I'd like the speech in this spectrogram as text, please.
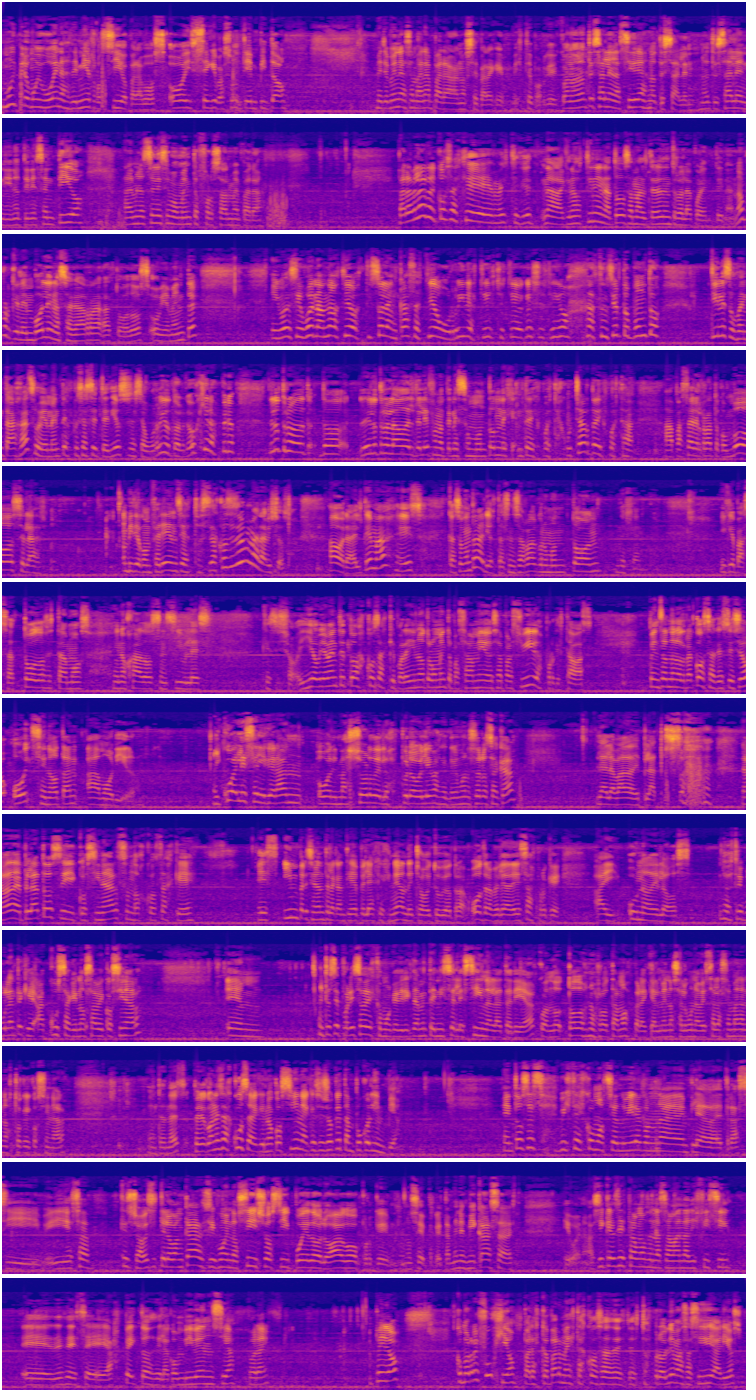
Muy pero muy buenas de mi Rocío para vos. Hoy sé que pasó un tiempito. Me tomé una semana para no sé para qué, ¿viste? Porque cuando no te salen las ideas no te salen, no te salen y no tiene sentido. Al menos en ese momento forzarme para para hablar de cosas que, ¿viste? que nada, que nos tienen a todos a maltratar dentro de la cuarentena, ¿no? Porque el embole nos agarra a todos, obviamente. Y vos decís, bueno, no, estoy, estoy sola en casa, estoy aburrida, estoy esto, estoy aquello, estoy, hasta un cierto punto tiene sus ventajas, obviamente después se hace tedioso, se hace aburrido, todo lo que vos quieras, pero del otro, del otro lado del teléfono tenés un montón de gente dispuesta a escucharte, dispuesta a pasar el rato con vos, las videoconferencias, todas esas cosas, es maravilloso. Ahora, el tema es, caso contrario, estás encerrado con un montón de gente. ¿Y qué pasa? Todos estamos enojados, sensibles, qué sé yo. Y obviamente todas cosas que por ahí en otro momento pasaban medio desapercibidas porque estabas pensando en otra cosa, qué sé yo, hoy se notan a morir. ¿Y cuál es el gran o el mayor de los problemas que tenemos nosotros acá? La lavada de platos. lavada de platos y cocinar son dos cosas que es impresionante la cantidad de peleas que generan. De hecho, hoy tuve otra, otra pelea de esas porque hay uno de los, los tripulantes que acusa que no sabe cocinar. Eh, entonces por eso es como que directamente ni se le asigna la tarea cuando todos nos rotamos para que al menos alguna vez a la semana nos toque cocinar. ¿Entendés? Pero con esa excusa de que no cocina, qué sé yo, que tampoco limpia. Entonces, viste, es como si anduviera con una empleada detrás y, y esa, qué sé yo, a veces te lo bancás y decís, bueno, sí, yo sí puedo, lo hago porque, no sé, porque también es mi casa. Y bueno, así que así estamos en una semana difícil eh, desde ese aspecto, desde la convivencia, por ahí. Pero como refugio para escaparme de estas cosas, de estos problemas así diarios,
